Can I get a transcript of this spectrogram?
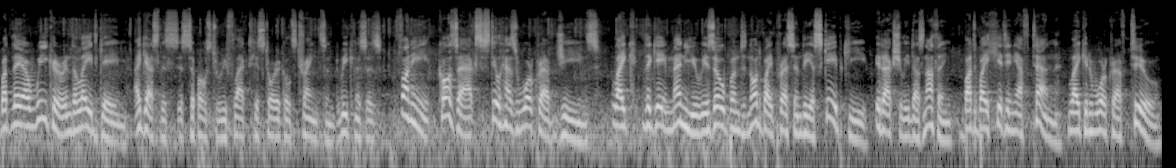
but they are weaker in the late game. I guess this is supposed to reflect historical strengths and weaknesses. Funny, Cossacks still has Warcraft genes. Like, the game menu is opened not by pressing the escape key, it actually does nothing, but by hitting F10, like in Warcraft 2.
